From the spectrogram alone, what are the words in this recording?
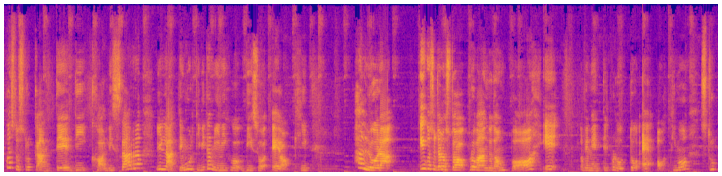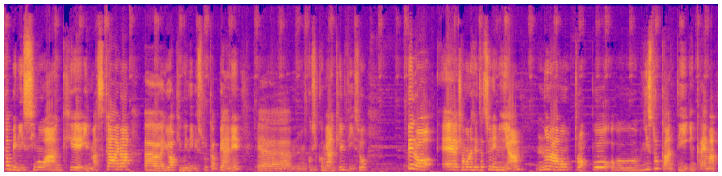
questo struccante di Collistar il latte multivitaminico viso e occhi. Allora io questo già lo sto provando da un po' e ovviamente il prodotto è ottimo. Strucca benissimo anche il mascara eh, gli occhi quindi li strucca bene eh, così come anche il viso. Però è diciamo una sensazione mia non amo troppo uh, gli struccanti in crema.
